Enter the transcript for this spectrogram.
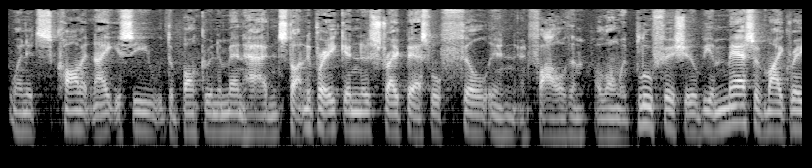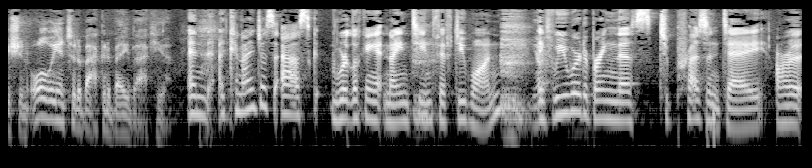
when it's calm at night, you see the bunker in the Menhaden starting to break, and the striped bass will fill in and follow them along with bluefish. It'll be a massive migration all the way into the back of the bay back here. And uh, can I just ask? We're looking at 1951. yep. If we were to bring this to present day, are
